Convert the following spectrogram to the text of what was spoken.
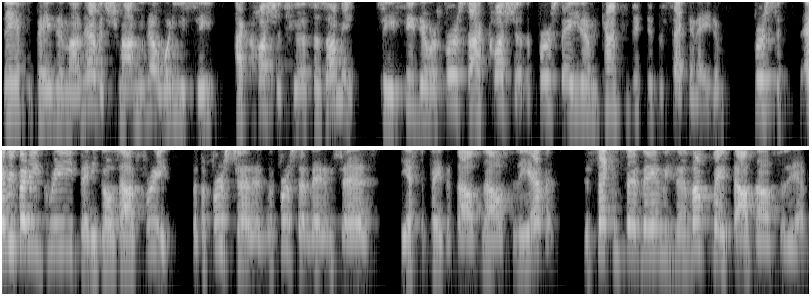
They have to pay them on Evet. Shmam, you know what do you see? Haklasha tfilas So you see, there were first Haklasha. The first item contradicted the second item. First, everybody agreed that he goes out free, but the first the first set of Adam says he has to pay the thousand dollars to the Evid. The second set of enemies says, I have pay thousand dollars to the Evid.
